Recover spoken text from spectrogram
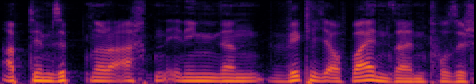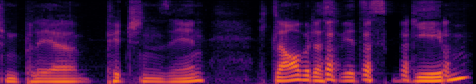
ab dem siebten oder achten Inning dann wirklich auf beiden Seiten Position Player pitchen sehen. Ich glaube, das wird es geben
